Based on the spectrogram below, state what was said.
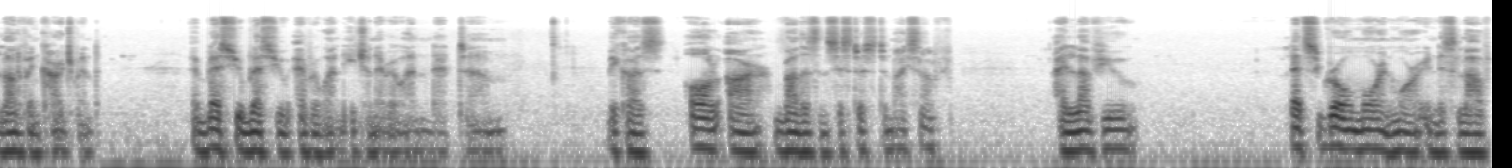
a lot of encouragement. And bless you, bless you, everyone, each and everyone, that um, because all are brothers and sisters to myself. I love you. Let's grow more and more in this love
